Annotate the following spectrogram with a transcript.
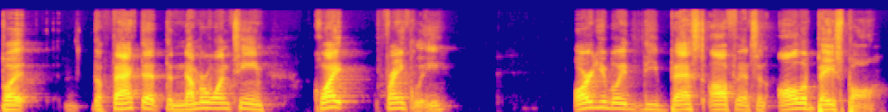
But the fact that the number one team, quite frankly, arguably the best offense in all of baseball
